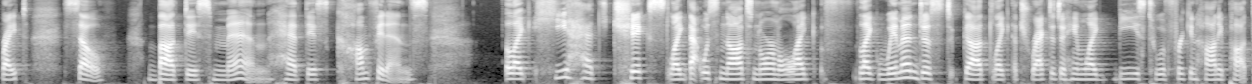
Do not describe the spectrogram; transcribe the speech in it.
right? So but this man had this confidence like he had chicks like that was not normal like like women just got like attracted to him like bees to a freaking honeypot.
